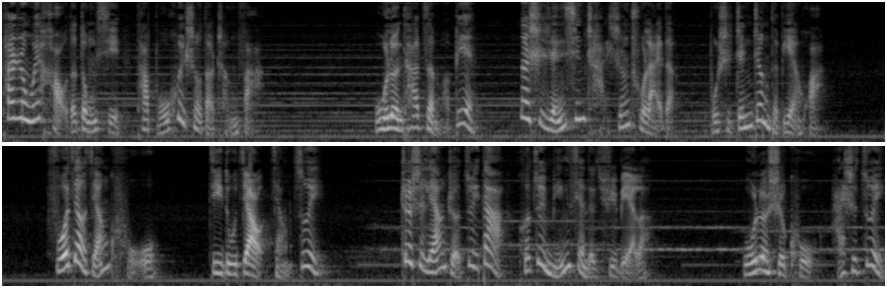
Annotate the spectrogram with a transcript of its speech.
他认为好的东西，他不会受到惩罚。无论它怎么变，那是人心产生出来的，不是真正的变化。佛教讲苦，基督教讲罪，这是两者最大和最明显的区别了。”无论是苦还是罪，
